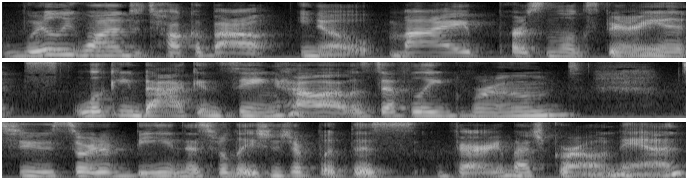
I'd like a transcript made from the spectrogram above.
really wanted to talk about, you know, my personal experience looking back and seeing how I was definitely groomed to sort of be in this relationship with this very much grown man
